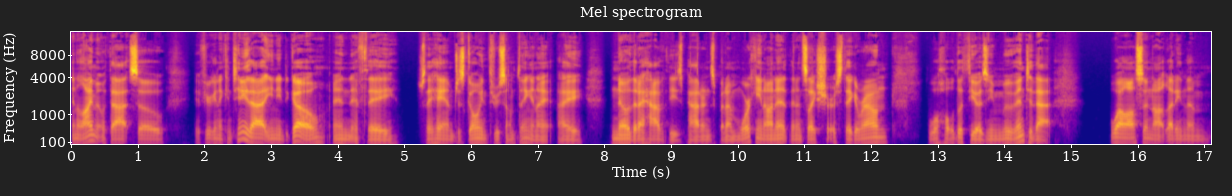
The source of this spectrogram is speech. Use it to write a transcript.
in alignment with that. So if you're going to continue that, you need to go. And if they say, Hey, I'm just going through something and I, I know that I have these patterns, but I'm working on it, then it's like, sure, stick around. We'll hold with you as you move into that while also not letting them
